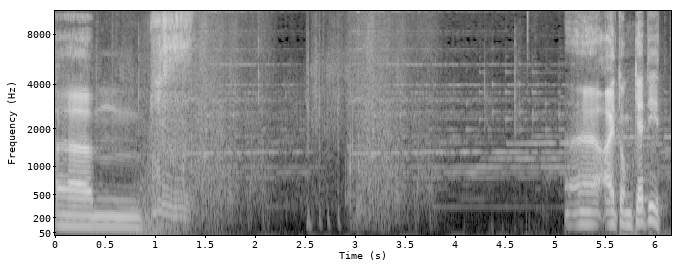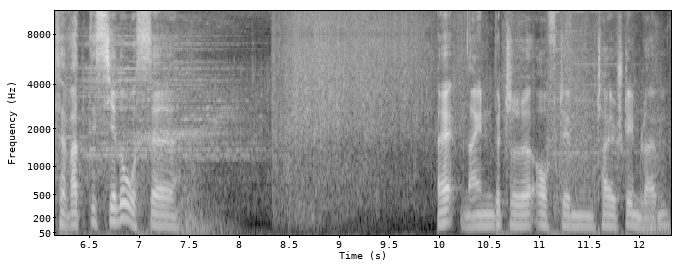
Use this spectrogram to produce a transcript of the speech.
Ähm. Äh, I don't get it. Was ist hier los? Äh, nein, bitte auf dem Teil stehen bleiben.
